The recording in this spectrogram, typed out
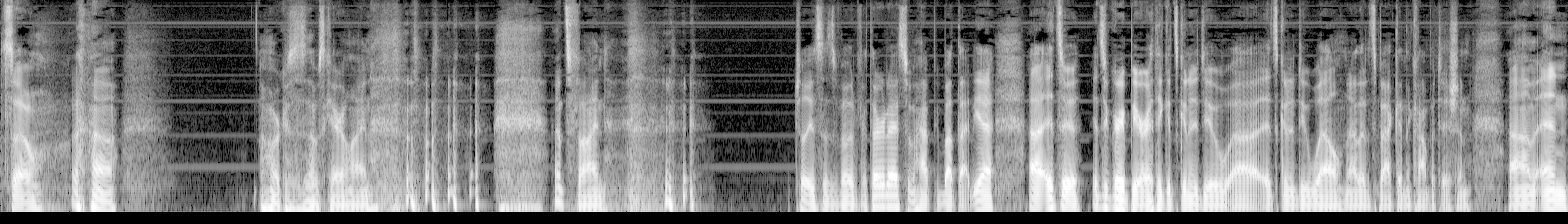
So, uh, Marcus says that was Caroline. That's fine. Julia says voted for Third Eye, so I'm happy about that. Yeah, uh, it's a it's a great beer. I think it's gonna do uh, it's gonna do well now that it's back in the competition, um, and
